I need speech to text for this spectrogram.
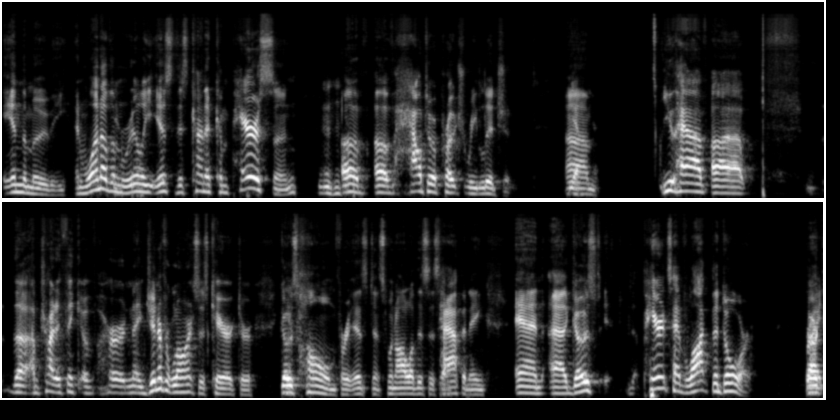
in the movie, and one of them really is this kind of comparison mm-hmm. of of how to approach religion. Yeah. Um, you have uh, the I'm trying to think of her name. Jennifer Lawrence's character goes home, for instance, when all of this is yeah. happening, and uh, goes. Parents have locked the door Right.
